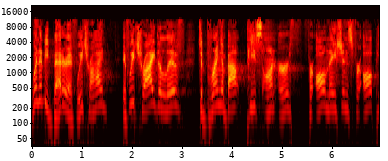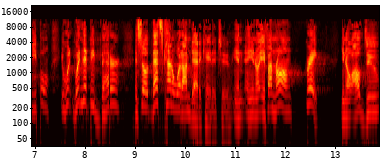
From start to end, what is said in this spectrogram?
wouldn't it be better if we tried? If we tried to live to bring about peace on earth for all nations, for all people, it would, wouldn't it be better? And so that's kind of what I'm dedicated to. And, and, you know, if I'm wrong, great. You know, I'll do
